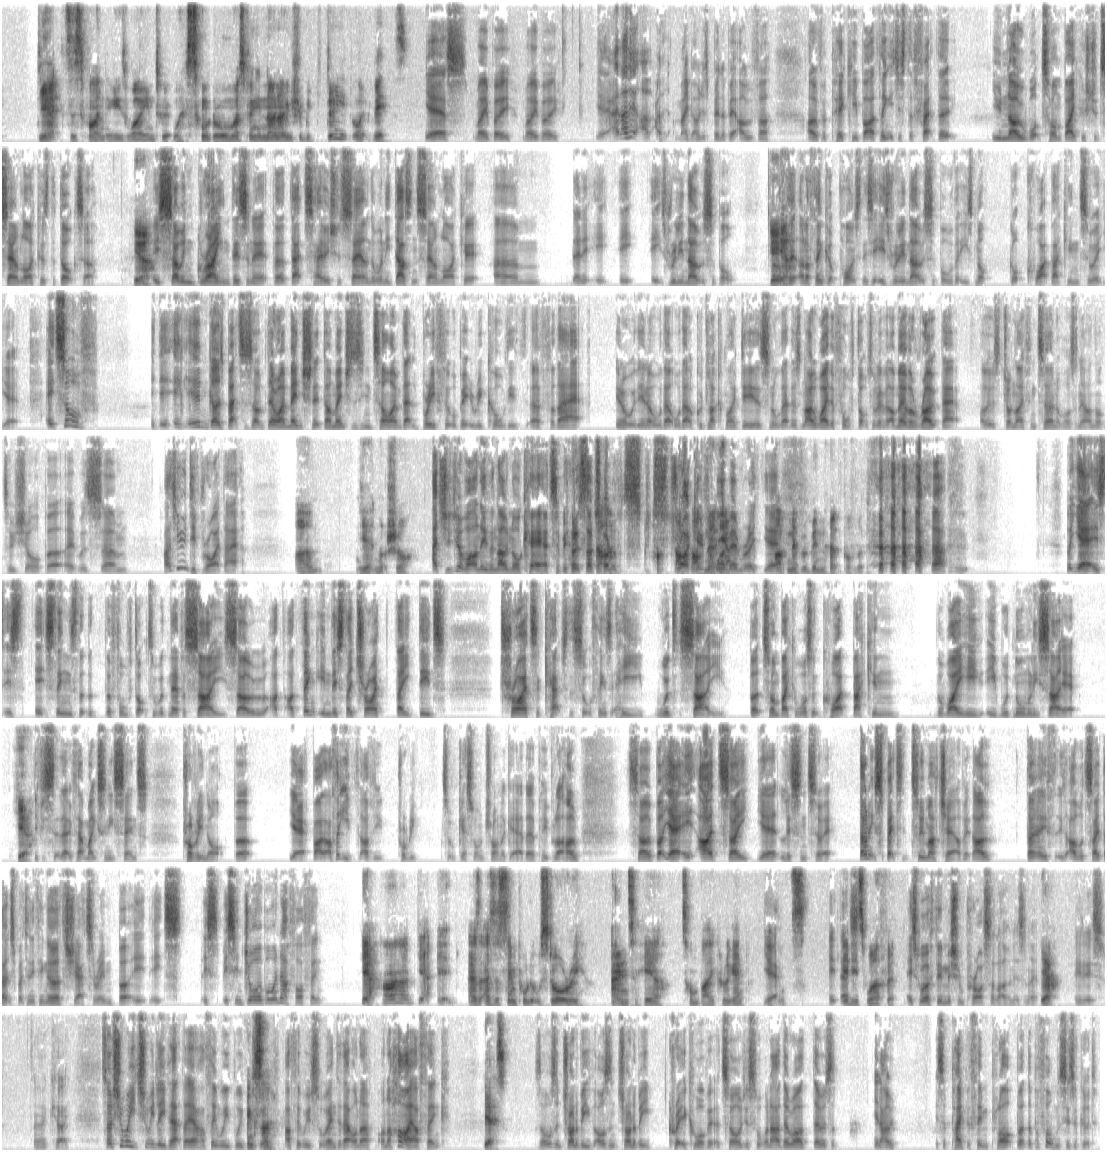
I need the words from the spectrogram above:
the actor's finding his way into it, we're sort of almost thinking, no, no, you should be doing it like this. yes, maybe, maybe. Yeah, and I think I, I, maybe I'm just being a bit over over picky, but I think it's just the fact that you know what Tom Baker should sound like as the Doctor. Yeah, It's so ingrained, isn't it, that that's how he should sound. And when he doesn't sound like it, um, then it, it, it it's really noticeable. And, Yeah. I think, and I think at points this it is really noticeable that he's not got quite back into it yet. It's sort of. It, it, even goes back to sort of dare I mention it? Dimensions in Time. That brief little bit he recorded uh, for that. You know, you know all that, all that. Good luck, my dears, and all that. There's no way the Fourth Doctor ever. I ever wrote that. Oh, it was John Nathan Turner, wasn't it? I'm not too sure, but it was. Um, actually, you did write that. um, yeah, not sure. Actually, do you know what? I neither know nor care, to be honest. I'm trying to strike it from my yeah. memory. Yeah. I've never been that bothered. But yeah, it's, it's, it's things that the, the Fourth Doctor would never say. So I, I think in this, they tried, they did try to catch the sort of things that he would say, but Tom Baker wasn't quite back in the way he, he would normally say it. yeah, If you that, if that makes any sense, probably not. But yeah, but I think you, I think you probably sort of guess what I'm trying to get at there, people at home. So, but yeah, it, I'd say yeah, listen to it. Don't expect it too much out of it though. Don't I would say don't expect anything earth shattering, but it, it's it's it's enjoyable enough. I think. yeah, uh, yeah. It, as as a simple little story, and to hear Tom Baker again, Yeah. it, was, It- it is worth it. It's worth the admission price alone, isn't it? Yeah, It is. Okay. So should we should we leave that there? I think we've we've Think sort so. of- I think we've sort of ended that on a on a high. I think. yes. 'Cause I wasn't trying to be I wasn't trying to be critical of it at all. I just thought, well, no, there are there was a you know, it's a paper thin plot, but the performances are good.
